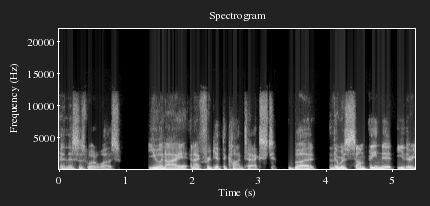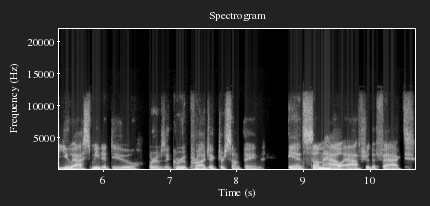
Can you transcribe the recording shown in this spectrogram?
And this is what it was. You and I, and I forget the context, but there was something that either you asked me to do or it was a group project or something. And somehow after the fact,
